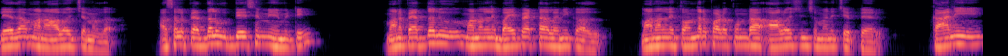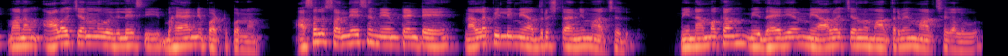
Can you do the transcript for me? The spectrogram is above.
లేదా మన ఆలోచనదా? అసలు పెద్దల ఉద్దేశం ఏమిటి? మన పెద్దలు మనల్ని భయపెట్టాలని కాదు. మనల్ని తొందరపడకుండా ఆలోచించమని చెప్పారు. కానీ మనం ఆలోచనలు వదిలేసి భయాన్ని పట్టుకున్నాం. అసలు సందేశం ఏమిటంటే నల్లపిల్లి మీ అదృష్టాన్ని మార్చదు. మీ నమ్మకం మీ ధైర్యం మీ ఆలోచనలు మాత్రమే మార్చగలవు.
